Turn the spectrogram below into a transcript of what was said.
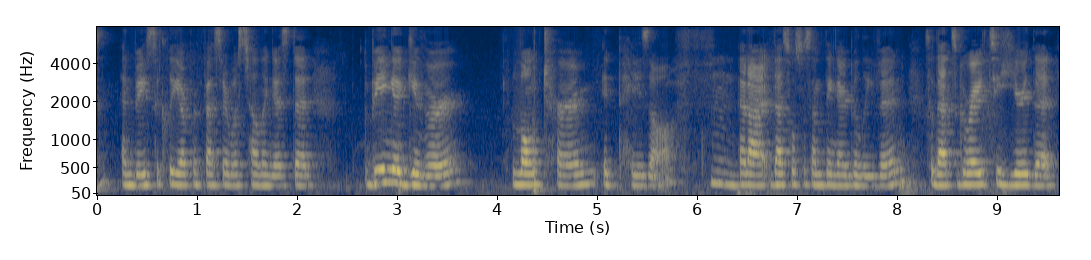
mm-hmm. and basically our professor was telling us that being a giver, long term, it pays off Mm. And I, that's also something I believe in. So that's great to hear that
